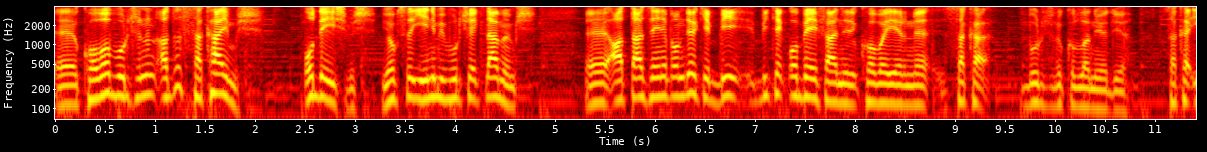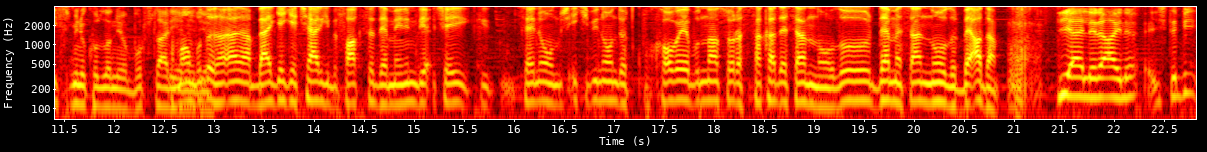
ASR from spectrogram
E, Kova burcunun adı Sakay'mış. O değişmiş. Yoksa yeni bir burç eklenmemiş. E, hatta Zeynep Hanım diyor ki bir, bir tek o beyefendi Kova yerine Saka burcunu kullanıyor diyor. Saka ismini kullanıyor burçlar yerine Aman bu diyor. da hani belge geçer gibi faksa demenin bir şey sene olmuş 2014 Kova'ya bundan sonra saka desen ne olur demesen ne olur be adam. Diğerleri aynı. İşte bir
